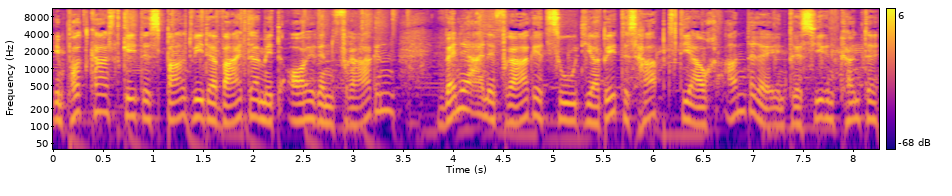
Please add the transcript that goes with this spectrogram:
Im Podcast geht es bald wieder weiter mit euren Fragen. Wenn ihr eine Frage zu Diabetes habt, die auch andere interessieren könnte,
